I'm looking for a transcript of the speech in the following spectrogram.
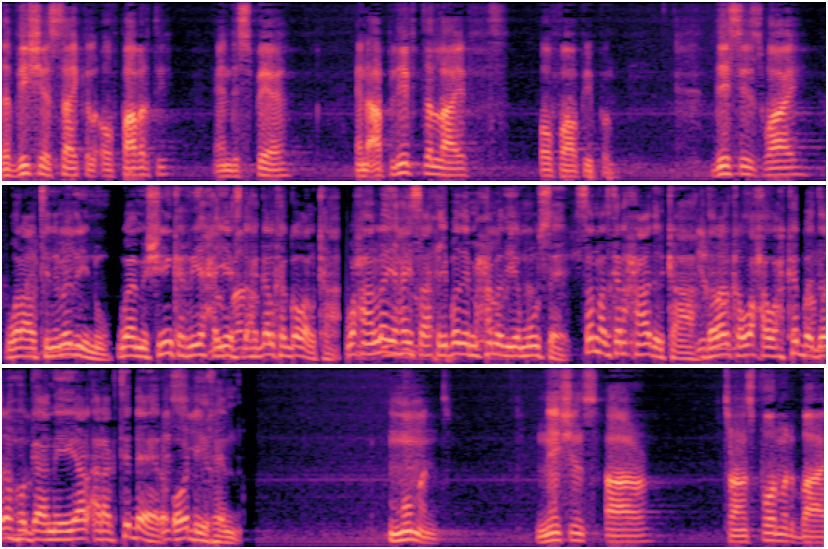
the vicious cycle of poverty and despair and uplift the lives of our people. This is why walaaltinimadiinnu waa mashiinka riixaya isdhexgalka gobolka waxaan leeyahay saaxiibadii maxamed iyo muuse sannadkan xaadirka ah dalalka waxaa wax ka beddela hogaamiyeyaal aragti dheer oo dhiiran moment nations are transformed by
